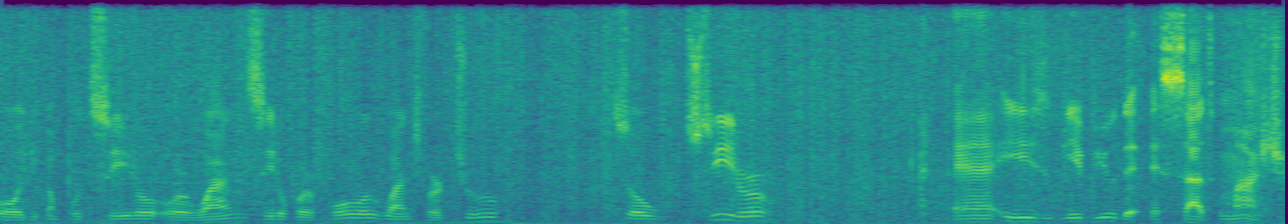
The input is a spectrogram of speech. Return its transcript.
or you can put 0 or 1 0 for false 1 for true so 0 uh, is give you the exact match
